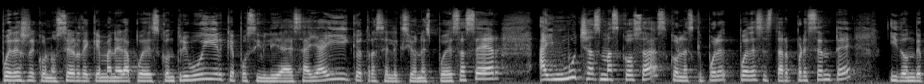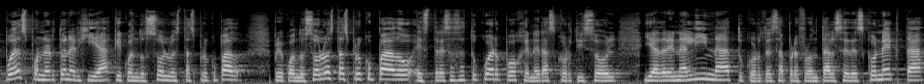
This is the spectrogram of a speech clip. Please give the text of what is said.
puedes reconocer de qué manera puedes contribuir, qué posibilidades hay ahí, qué otras elecciones puedes hacer. Hay muchas más cosas con las que puedes estar presente y donde puedes poner tu energía que cuando solo estás preocupado. Pero cuando solo estás preocupado, estresas a tu cuerpo, generas cortisol y adrenalina, tu corteza prefrontal prefrontal se desconecta,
